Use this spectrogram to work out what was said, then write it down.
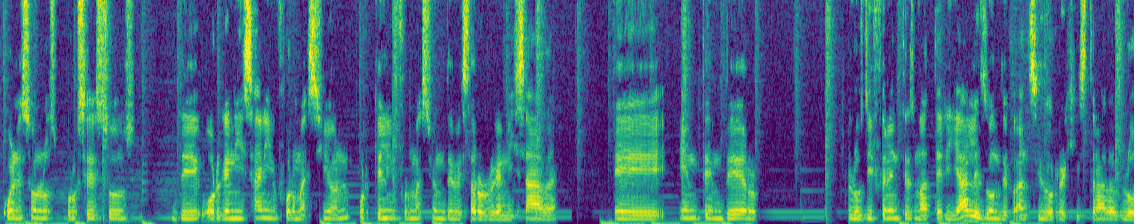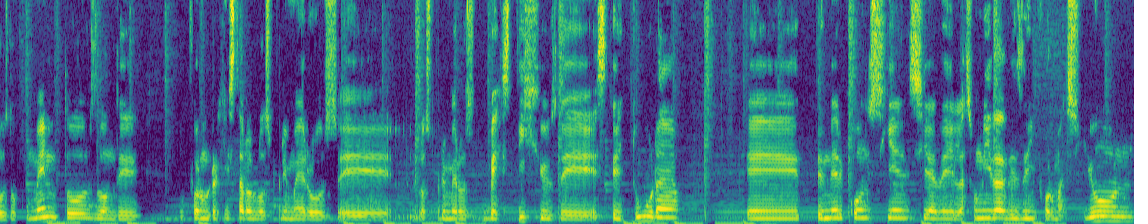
cuáles son los procesos de organizar información, por qué la información debe estar organizada, eh, entender los diferentes materiales donde han sido registrados los documentos, donde fueron registrados los primeros, eh, los primeros vestigios de escritura, tener conciencia de las unidades de información,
